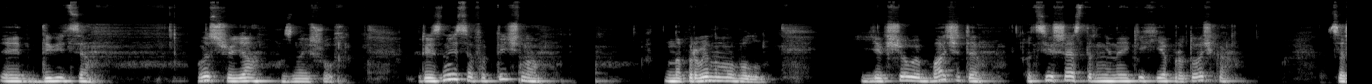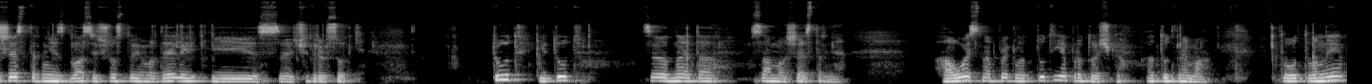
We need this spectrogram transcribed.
І дивіться, ось що я знайшов. Різниця фактично на первинному валу. Якщо ви бачите, оці шестерні, на яких є проточка, це шестерні з 26-ї моделі і з 400. Тут і тут це одна і та сама шестерня. А ось, наприклад, тут є проточка, а тут нема. То от вони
